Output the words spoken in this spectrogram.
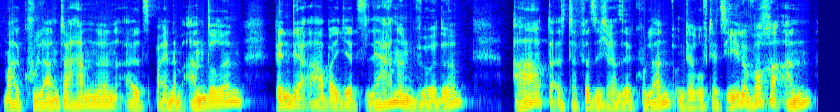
mal kulanter handeln als bei einem anderen. Wenn der aber jetzt lernen würde, A, da ist der Versicherer sehr kulant und der ruft jetzt jede Woche an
